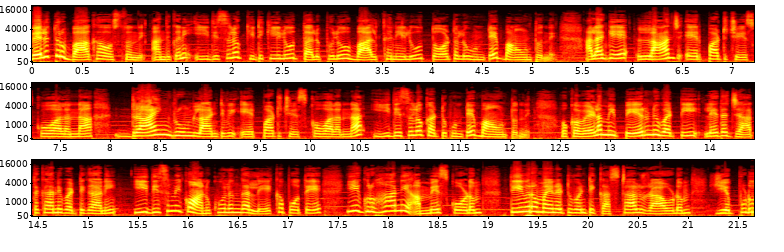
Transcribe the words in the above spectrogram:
వెలుతురు బాగా వస్తుంది. అందుకని ఈ దిశలో కిటికీలు తలుపులు బాల్కనీలు తోటలు ఉంటే బాగుంటుంది. అలాగే లాంజ్ ఏర్పాటు చేసుకోవాలన్నా డ్రాయింగ్ రూమ్ లాంటివి ఏర్పాటు చేసుకోవాలన్నా ఈ దిశలో కట్టుకుంటే బాగుంటుంది ఒకవేళ మీ పేరుని బట్టి లేదా జాతకాన్ని బట్టి గాని ఈ దిశ మీకు అనుకూలంగా లేకపోతే ఈ గృహాన్ని అమ్మేసుకోవడం తీవ్రమైనటువంటి కష్టాలు రావడం ఎప్పుడూ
